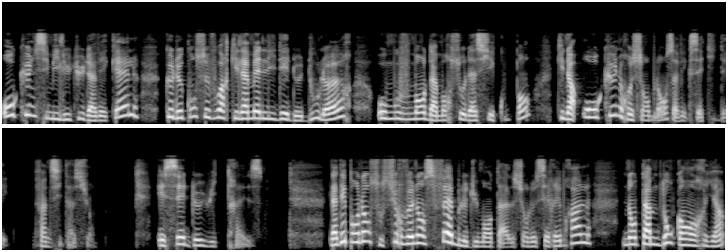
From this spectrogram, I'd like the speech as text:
aucune similitude avec elle que de concevoir qu'il amène l'idée de douleur au mouvement d'un morceau d'acier coupant qui n'a aucune ressemblance avec cette idée. Fin de citation. Essai 2.8.13. La dépendance ou survenance faible du mental sur le cérébral n'entame donc en rien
